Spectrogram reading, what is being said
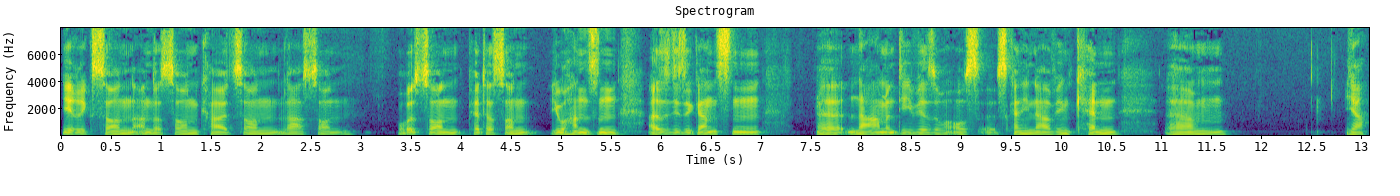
Eriksson, Andersson, Karlsson, Larsson, Olsson, Pettersson, Johansen. Also diese ganzen äh, Namen, die wir so aus äh, Skandinavien kennen, ähm, ja,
